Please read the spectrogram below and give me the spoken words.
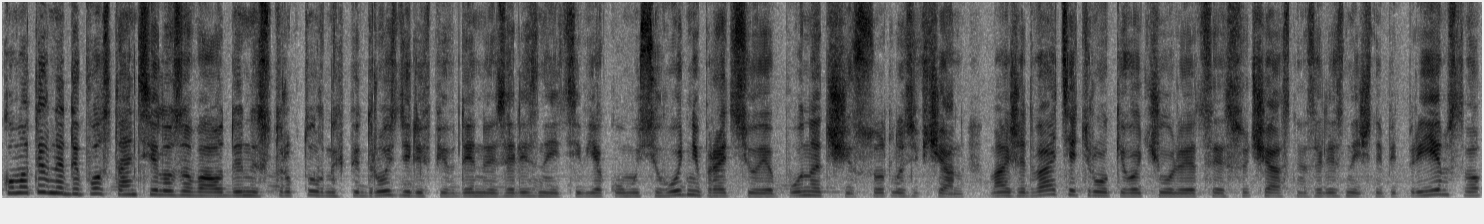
Локомотивне депо станції Лозова – один із структурних підрозділів Південної залізниці, в якому сьогодні працює понад 600 лозівчан. Майже 20 років очолює це сучасне залізничне підприємство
